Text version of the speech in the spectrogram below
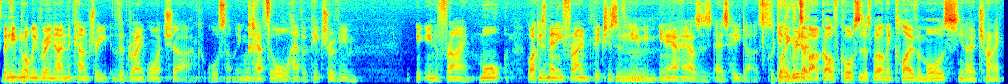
But Mm-hmm. he'd probably rename the country the Great White Shark or something. We'd have to all have a picture of him i- in a frame. More like as many framed pictures of him in, in our houses as he does. We're getting he could rid of ta- our golf courses as well. I think Clover Moore's, you know, trying to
